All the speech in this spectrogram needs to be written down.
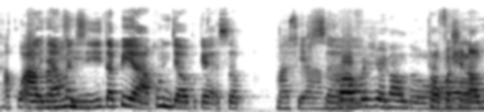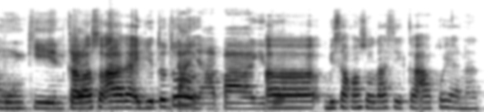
Aku aman nyaman sih. sih. tapi ya aku menjawab kayak se kalau masih aman. profesional dong. profesional mungkin Kalau soal kayak gitu tuh tanya apa gitu eh, bisa konsultasi ke aku ya Nat.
